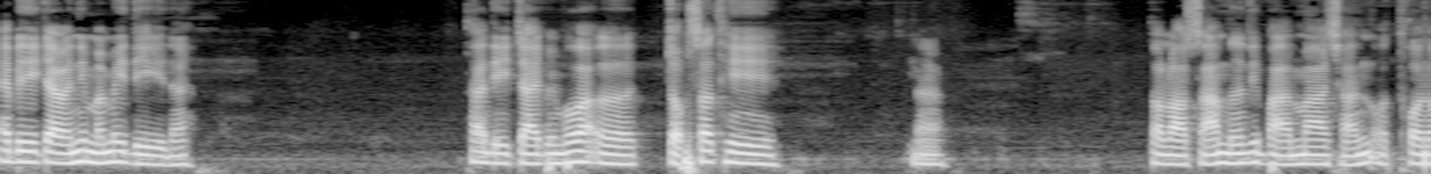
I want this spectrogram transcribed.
ไอ้ไปดีใจวันนี้มันไม่ดีนะ ถ้าดีใจเป็นเพราะว่า เออ จบสักทีนะตลอดสามเดือนที่ผ่านมาฉันอดทน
